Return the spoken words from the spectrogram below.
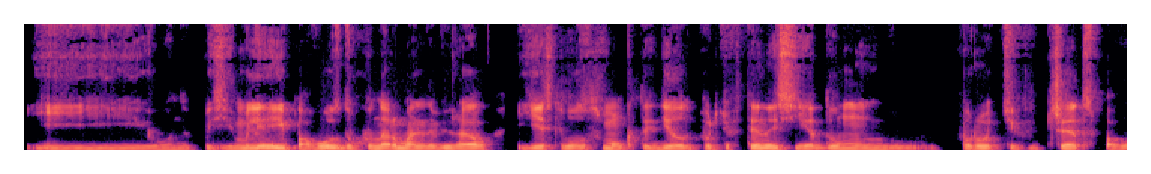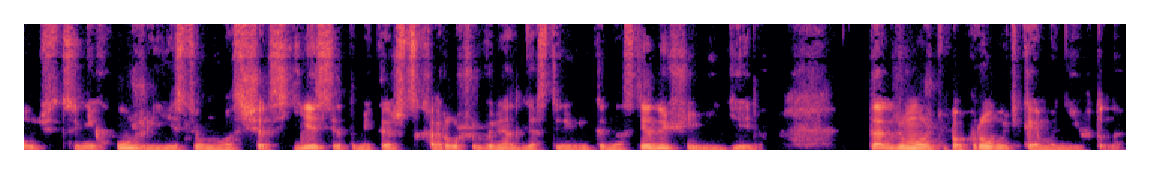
и он и по земле, и по воздуху нормально бежал. Если он смог это делать против Теннесси, я думаю, против Джетс получится не хуже. Если он у вас сейчас есть, это, мне кажется, хороший вариант для стриминга на следующую неделю. Также можете попробовать Кэма Ньютона.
